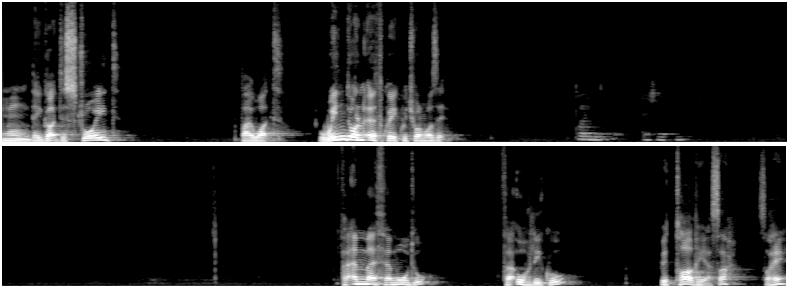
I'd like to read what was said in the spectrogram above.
Mm, they got destroyed by what? Wind or an earthquake? Which one was it? فأما ثمود فأهلكوا بالطاغية صح؟ صحيح؟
